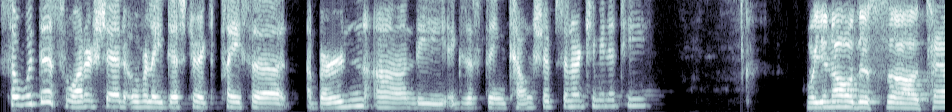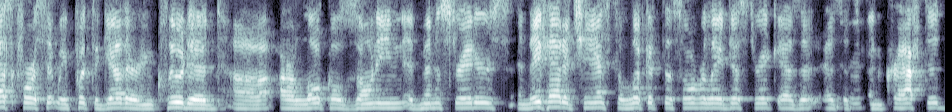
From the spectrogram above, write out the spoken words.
So would this watershed overlay district place a, a burden on the existing townships in our community? Well, you know, this uh, task force that we put together included uh, our local zoning administrators, and they've had a chance to look at this overlay district as it as it's been crafted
